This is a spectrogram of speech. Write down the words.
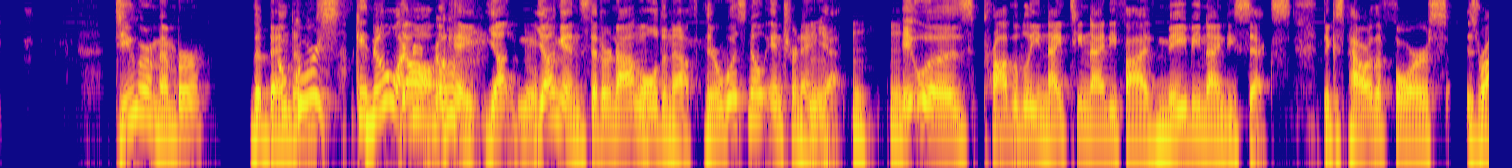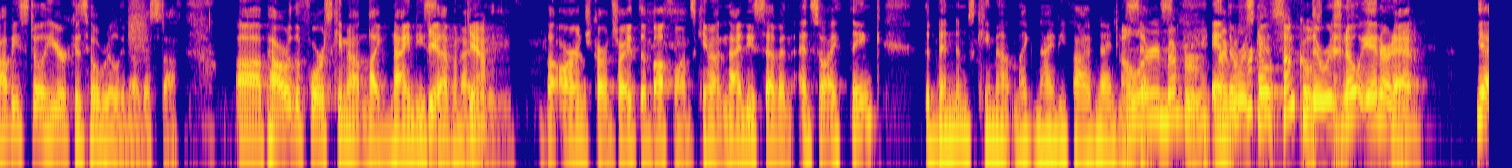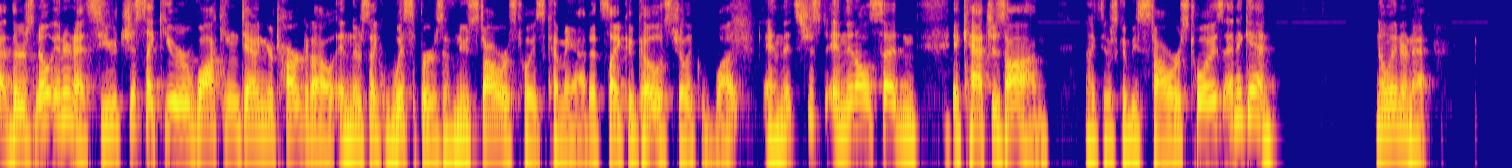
Do you remember the Bend-Ems? Of course. Okay, No, I y'all. remember- okay, young, youngins that are not Mm. old enough. There was no internet Mm, yet. mm, mm. It was probably 1995, maybe 96, because Power of the Force is Robbie still here? Because he'll really know this stuff. Uh, Power of the Force came out in like 97, Yeah, I yeah. believe. The orange cards, right? The buff ones came out in 97. And so I think the Bend-Ems came out in like 95, 96. Oh, I remember. And I there was working no Suncoast there was then. no internet. Yeah. There's no internet. So you're just like you're walking down your Target aisle and there's like whispers of new Star Wars toys coming out. It's like a ghost. You're like, what? And it's just and then all of a sudden it catches on. Like there's gonna be Star Wars toys. And again, no internet.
